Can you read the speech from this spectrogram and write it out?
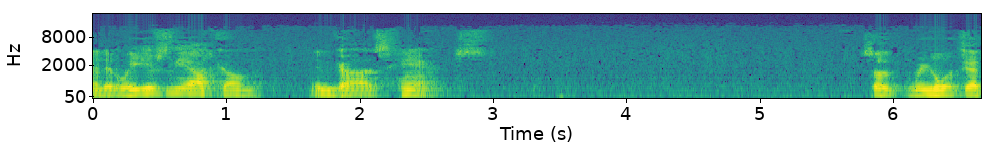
and it leaves the outcome in God's hands. So we looked at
